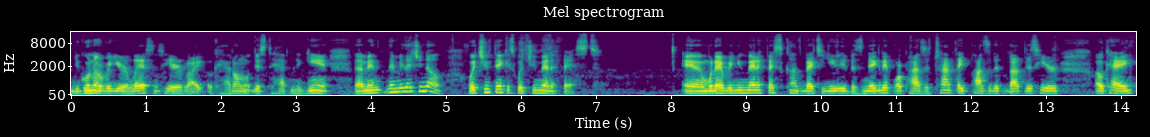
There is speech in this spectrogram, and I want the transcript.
you're going over your lessons here, like, okay, I don't want this to happen again. I mean, let me let you know what you think is what you manifest. And whatever you manifest comes back to you, if it's negative or positive. Try to think positive about this here, okay?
